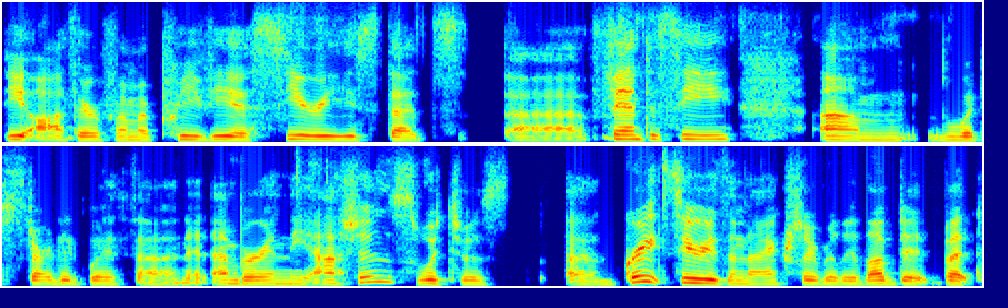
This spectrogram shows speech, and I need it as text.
the author from a previous series that's uh, fantasy, um, which started with uh, An Ember in the Ashes, which was a great series and I actually really loved it. But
